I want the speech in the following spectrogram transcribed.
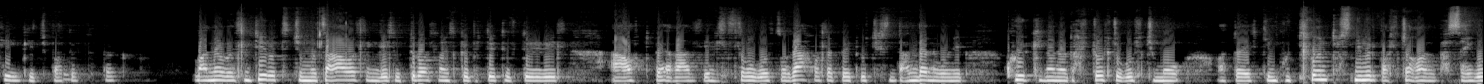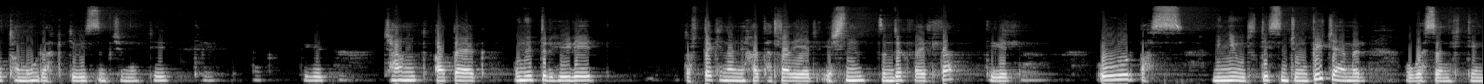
Тийм гэж бодогддог манай волонтерууд ч юм уу заавал ингээл өдөр болгон LGBT төв дээрэл аут байгаа л ярилцлага өгөөл зураг авахулаад байдгүй ч гэсэн дандаа нөгөө нэг queer кинонод орчуулж өгөөл ч юм уу одоо яг тийм хөдөлгөөнд тус нэмэр болж байгаа нь бас айгүй том өөр активизм ч юм уу тий. Тэгээд чамд одоо яг өнөөдөр хэрээд дуртай киноныхаа талаар ярьсан зөндөх баярлаа. Тэгээд өөр бас миний үлдээсэн ч юм би ч амар угаасаа нэг тийм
